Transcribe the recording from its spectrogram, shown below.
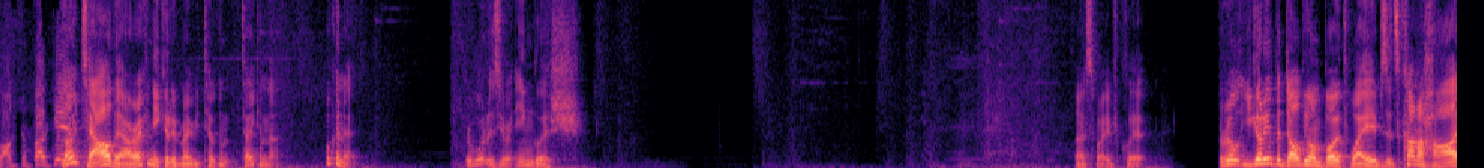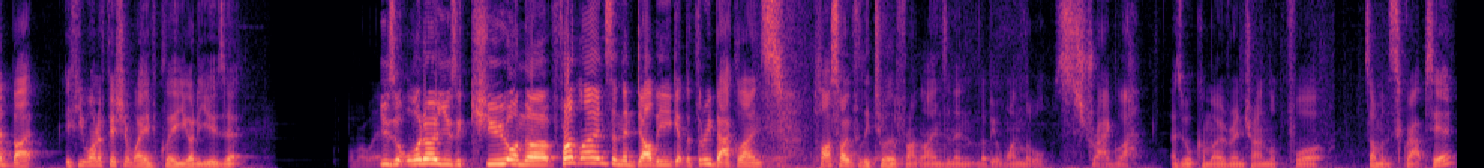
Lock the fuck in. No towel there. I reckon he could have maybe taken taken that. Hooking it. What is your English? Nice wave clear. The real, you got to get the W on both waves. It's kind of hard, but if you want efficient wave clear, you got to use it. One more way. Use an auto, use a Q on the front lines, and then W, get the three back lines, plus hopefully two of the front lines, and then there'll be one little straggler as we'll come over and try and look for some of the scraps here.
